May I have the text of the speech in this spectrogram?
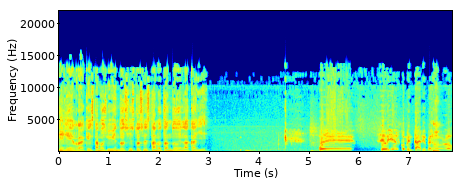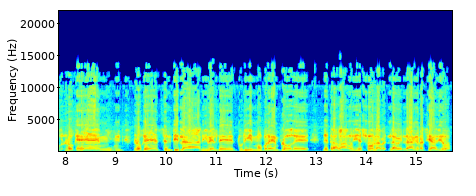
de guerra que estamos viviendo, si esto se está notando en la calle. Pues se oye el comentario, pero hmm. lo, que es lo que es sentirla a nivel de turismo, por ejemplo, de, trabajo y eso, la, verdad, gracias a Dios,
